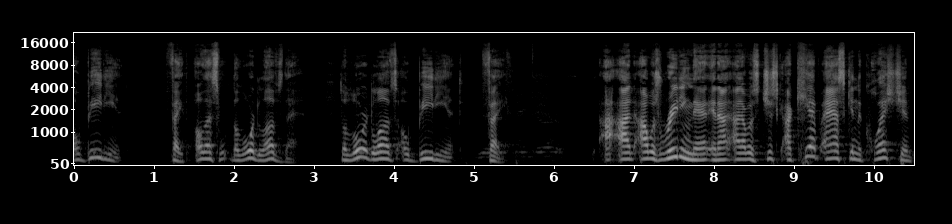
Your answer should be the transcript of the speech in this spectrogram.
Obedient faith. Oh, that's the Lord loves that. The Lord loves obedient faith. I, I, I was reading that and I, I was just, I kept asking the question,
